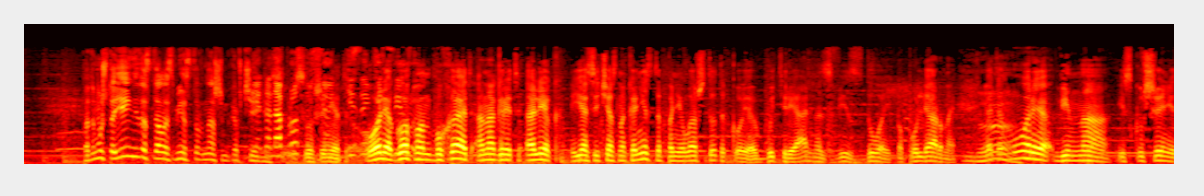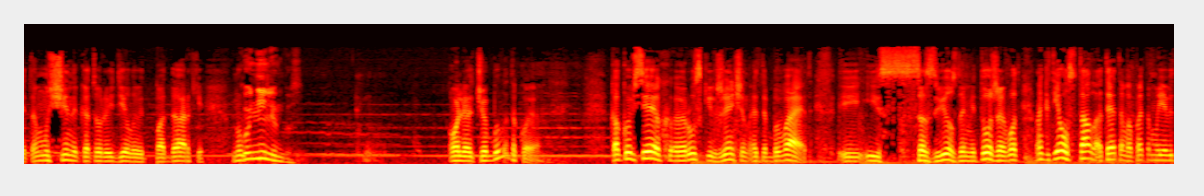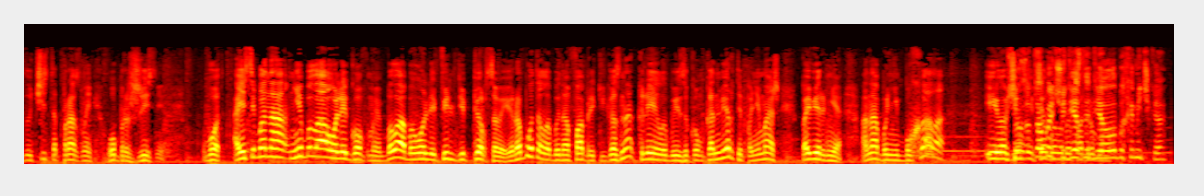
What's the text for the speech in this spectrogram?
Потому что ей не досталось места в нашем ковчеге. Нет, она просто Слушай, нет. Оля Гофман бухает, она говорит, Олег, я сейчас наконец-то поняла, что такое быть реально звездой, популярной. Да. Это море вина, искушений, это мужчины, которые делают подарки. Ну, Кунилингус. Оля, что было такое? Как у всех э, русских женщин это бывает. И, и со звездами тоже. Вот она говорит, я устала от этого, поэтому я веду чисто праздный образ жизни. Вот. А если бы она не была Олей Гофман, была бы Олей Фильдеперсовой и работала бы на фабрике газна, клеила бы языком конверты, понимаешь, поверь мне, она бы не бухала, и вообще Но зато бы чудесно по-другому. делала бы хомячка.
